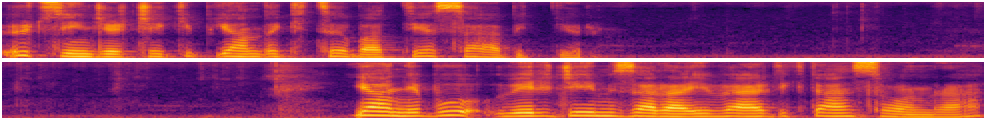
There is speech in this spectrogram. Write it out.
3 zincir çekip yandaki tığ battıya sabitliyorum. Yani bu vereceğimiz arayı verdikten sonra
